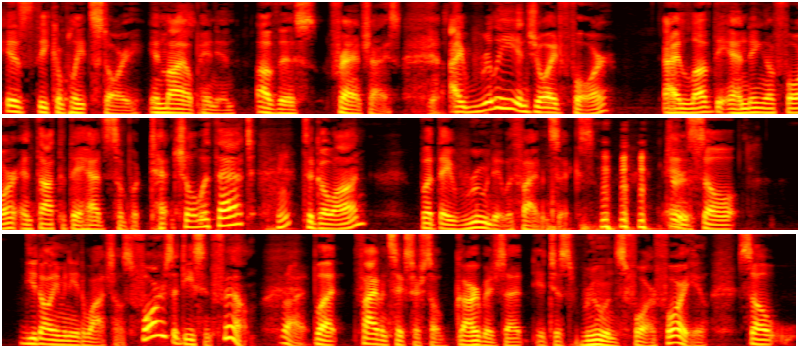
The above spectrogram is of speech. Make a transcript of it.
is the complete story in my opinion of this franchise. Yes. I really enjoyed four. I loved the ending of four and thought that they had some potential with that mm-hmm. to go on, but they ruined it with five and six. and so you don't even need to watch those. Four is a decent film. Right. But five and six are so garbage that it just ruins four for you. So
